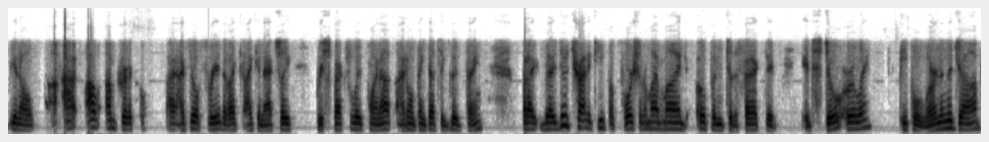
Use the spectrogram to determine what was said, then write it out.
you know, I, I, I'm critical. I, I feel free that I, I can actually respectfully point out I don't think that's a good thing, but I but I do try to keep a portion of my mind open to the fact that it's still early. People learning the job,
